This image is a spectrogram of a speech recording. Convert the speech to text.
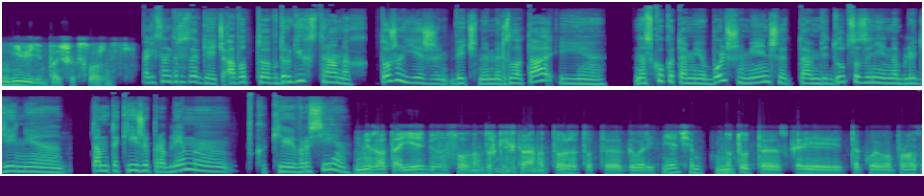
не видим больших сложностей. Александр Сергеевич, а вот в других странах тоже есть же вечная мерзлота, и насколько там ее больше, меньше, там ведутся за ней наблюдения, там такие же проблемы как и в России? Мерзлота есть, безусловно, в других странах тоже, тут э, говорить не о чем. Но тут э, скорее такой вопрос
